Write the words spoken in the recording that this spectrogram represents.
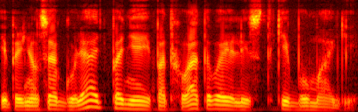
и принялся гулять по ней, подхватывая листки бумаги.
